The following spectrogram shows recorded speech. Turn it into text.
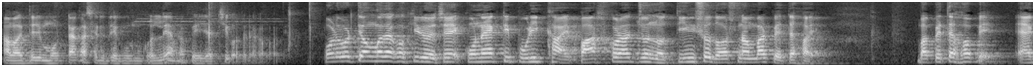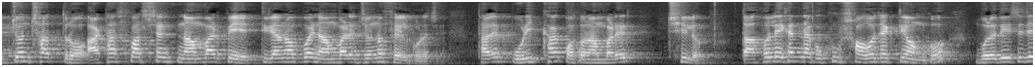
আমাদের যে মোট টাকা সেটাতে গুণ করলে আমরা পেয়ে যাচ্ছি কত টাকা পাবে। পরবর্তী অঙ্গ দেখো কী রয়েছে? কোনো একটি পরীক্ষায় পাশ করার জন্য তিনশো দশ নাম্বার পেতে হয়। বা পেতে হবে। একজন ছাত্র আঠাশ পার্সেন্ট নাম্বার পেয়ে তিরানব্বই নাম্বারের জন্য ফেল করেছে। তাহলে পরীক্ষা কত নাম্বারের ছিল? তাহলে এখানে দেখো খুব সহজ একটি অঙ্ক। বলে দিয়েছে যে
